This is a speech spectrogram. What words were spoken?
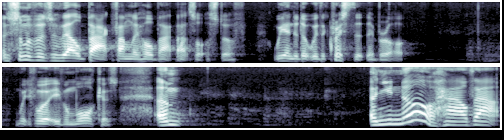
And some of us who held back, family hold back, that sort of stuff, we ended up with the crisps that they brought, which weren't even walkers. Um, and you know how that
